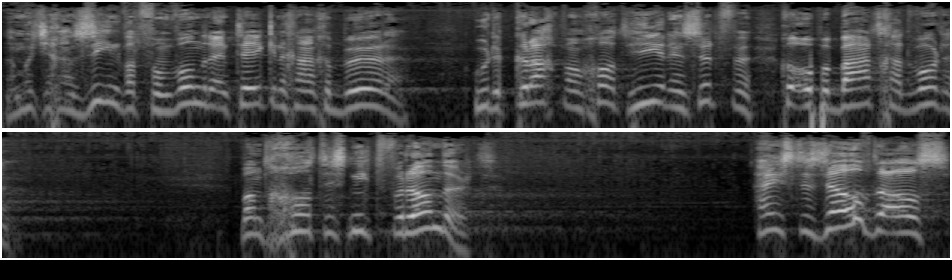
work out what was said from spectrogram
Dan moet je gaan zien wat voor wonderen en tekenen gaan gebeuren. Hoe de kracht van God hier in Zutphen geopenbaard gaat worden. Want God is niet veranderd. Hij is dezelfde als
